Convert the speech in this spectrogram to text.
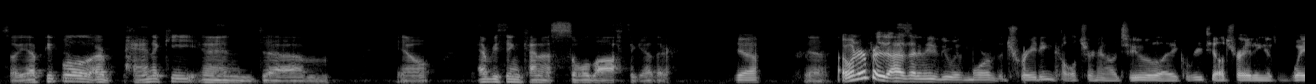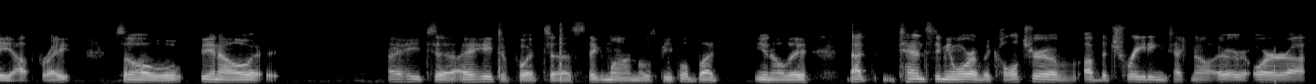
So yeah, people are panicky and um, you know everything kind of sold off together. Yeah. Yeah. I wonder if it has anything to do with more of the trading culture now too. Like retail trading is way up, right? So you know, I hate to I hate to put uh, stigma on those people, but you know they that tends to be more of the culture of of the trading technology or, or uh,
